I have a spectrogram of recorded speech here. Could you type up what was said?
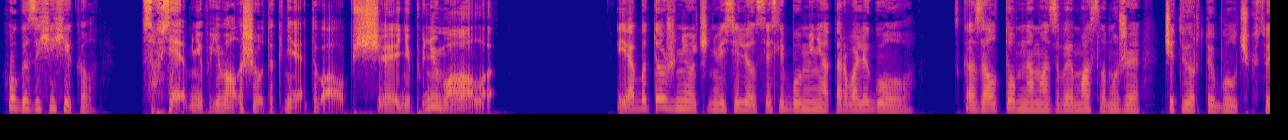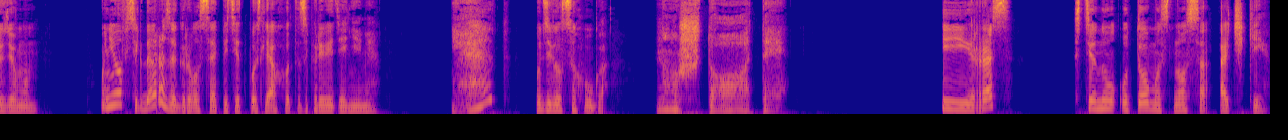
Хога захихикал. «Совсем не понимала шуток, нет, вообще не понимала». «Я бы тоже не очень веселился, если бы у меня оторвали голову», сказал Том, намазывая маслом уже четвертую булочку с изюмом. У него всегда разыгрывался аппетит после охоты за привидениями. «Нет?» — удивился Хуга. «Ну что ты?» И раз — стянул у Тома с носа очки.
